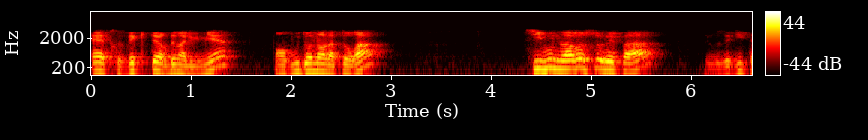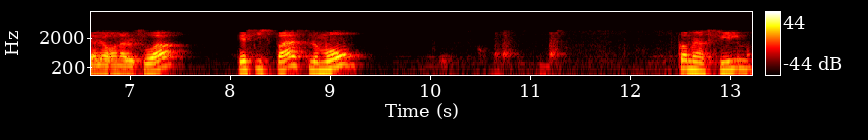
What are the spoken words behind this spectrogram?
être vecteur de ma lumière, en vous donnant la Torah. Si vous ne la recevez pas, je vous ai dit tout à l'heure, on a le choix. Qu'est-ce qui se passe? Le monde, comme un film,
